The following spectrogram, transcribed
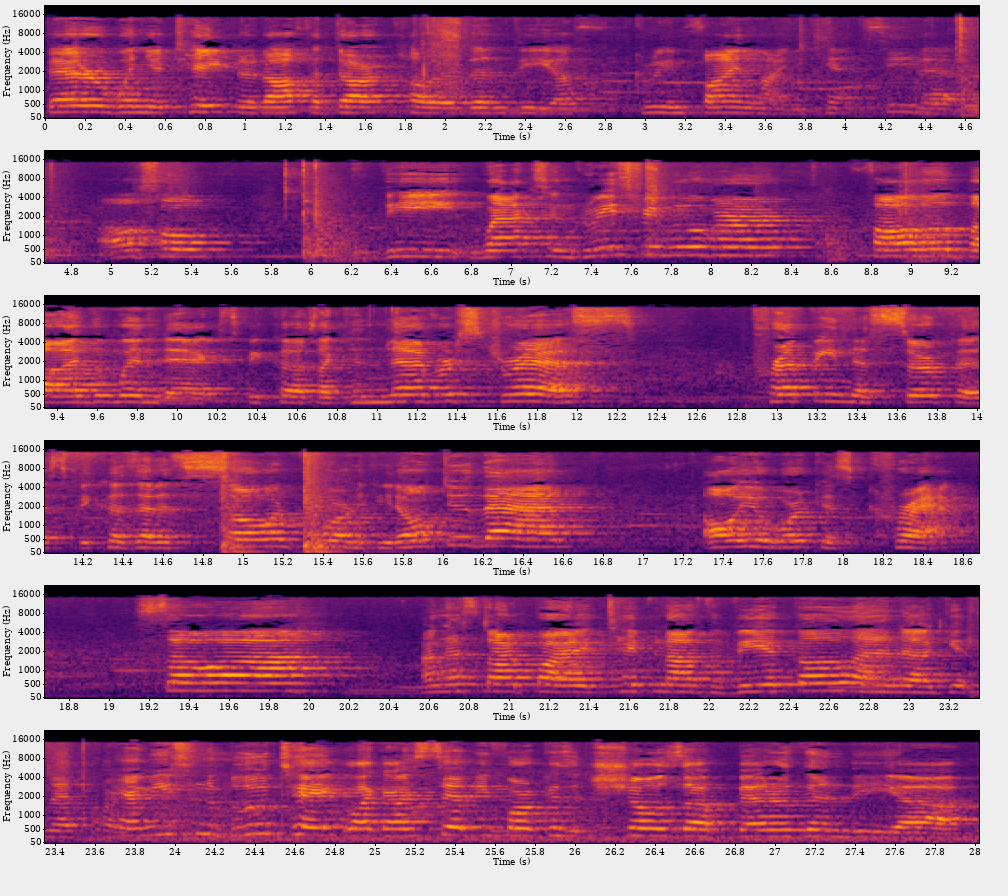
better when you tape it off a dark color than the uh, green fine line. You can't see that. Also, the wax and grease remover, followed by the Windex, because I can never stress prepping the surface because that is so important. If you don't do that, all your work is crap. So uh, I'm going to start by taping off the vehicle and uh, getting that part. I'm using the blue tape like I said before because it shows up better than the uh,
